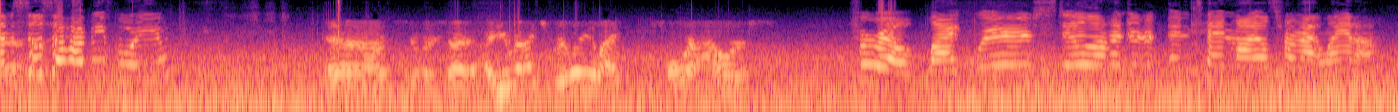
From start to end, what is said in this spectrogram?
I'm still so happy for you. Yeah, I'm super excited. Are you guys really like four hours? For real. Like, we're still 110 miles from Atlanta.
